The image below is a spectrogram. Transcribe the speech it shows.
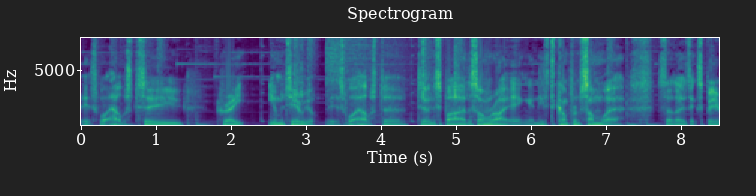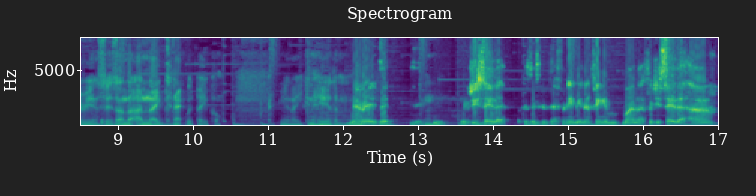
it's what helps to create your material. It's what helps to to inspire the songwriting. It needs to come from somewhere. So those experiences and and they connect with people. You know, you can hear them. No, is it, is it- would you say that, because this has definitely been a thing in my life, would you say that um,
